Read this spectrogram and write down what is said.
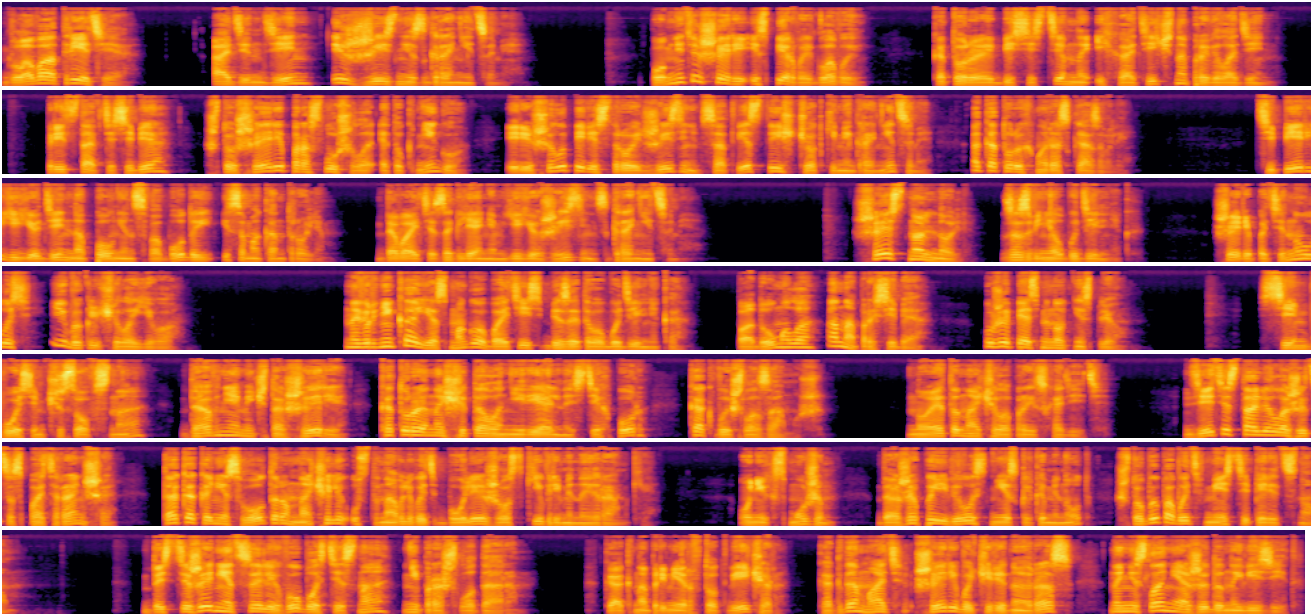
Глава третья. Один день из жизни с границами. Помните Шерри из первой главы, которая бессистемно и хаотично провела день? Представьте себе, что Шерри прослушала эту книгу и решила перестроить жизнь в соответствии с четкими границами, о которых мы рассказывали. Теперь ее день наполнен свободой и самоконтролем. Давайте заглянем ее жизнь с границами. 6.00. Зазвенел будильник. Шерри потянулась и выключила его. «Наверняка я смогу обойтись без этого будильника», — подумала она про себя. «Уже пять минут не сплю». Семь-восемь часов сна — давняя мечта Шерри, которую она считала нереальной с тех пор, как вышла замуж. Но это начало происходить. Дети стали ложиться спать раньше, так как они с Уолтером начали устанавливать более жесткие временные рамки. У них с мужем даже появилось несколько минут, чтобы побыть вместе перед сном. Достижение цели в области сна не прошло даром. Как, например, в тот вечер, когда мать Шерри в очередной раз нанесла неожиданный визит.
